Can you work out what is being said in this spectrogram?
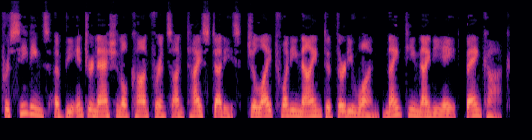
Proceedings of the International Conference on Thai Studies, July 29-31, 1998, Bangkok.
